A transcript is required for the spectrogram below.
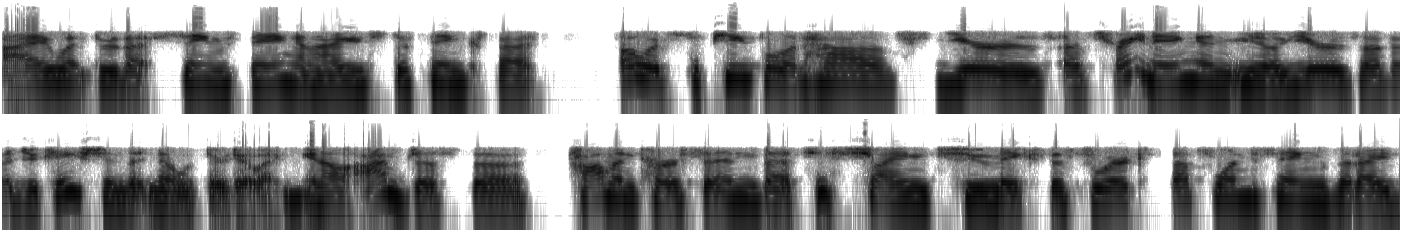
I went through that same thing and I used to think that oh, it's the people that have years of training and, you know, years of education that know what they're doing. You know, I'm just the common person that's just trying to make this work. That's one thing that I,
